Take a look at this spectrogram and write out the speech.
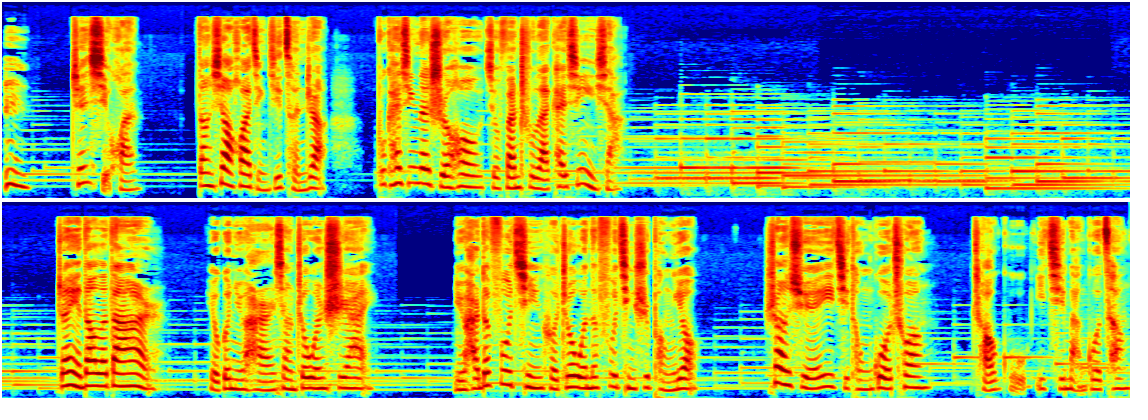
嗯，真喜欢，当笑话紧急存着，不开心的时候就翻出来开心一下。”转眼到了大二，有个女孩向周文示爱，女孩的父亲和周文的父亲是朋友。上学一起同过窗，炒股一起满过仓。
